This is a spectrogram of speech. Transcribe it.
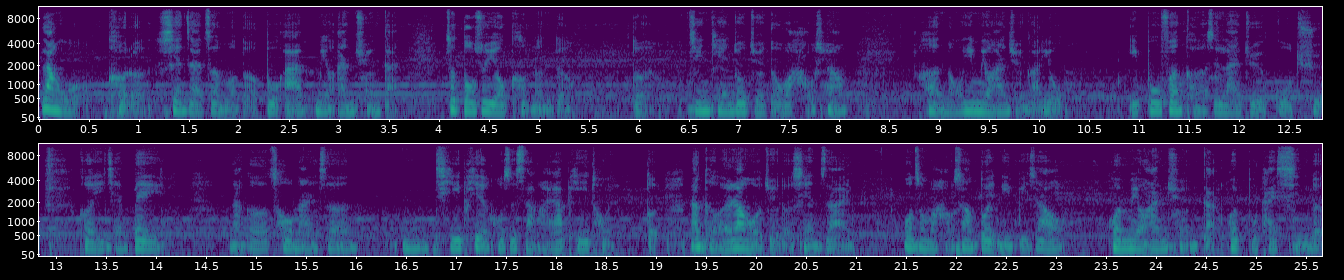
让我可能现在这么的不安，没有安全感，这都是有可能的，对。今天就觉得我好像很容易没有安全感，有一部分可能是来自于过去，可能以前被哪个臭男生嗯欺骗或是伤害，他劈腿，对，那可能会让我觉得现在我怎么好像对你比较会没有安全感，会不太信任，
